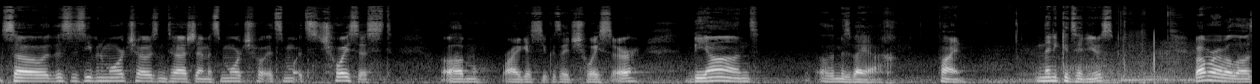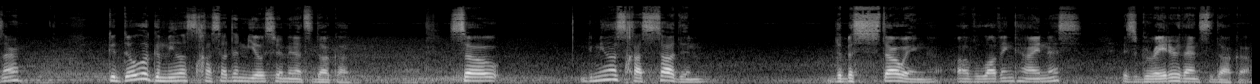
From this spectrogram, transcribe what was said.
So this is even more chosen to Hashem. It's more cho- it's more, it's choicest, um, or I guess you could say choicer, beyond the mizbeach. Fine. And then he continues. Bamar Lazar, Gedola gemilas chasadim yoser min So Gemilas Chasadim, the bestowing of loving kindness, is greater than tzedakah.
